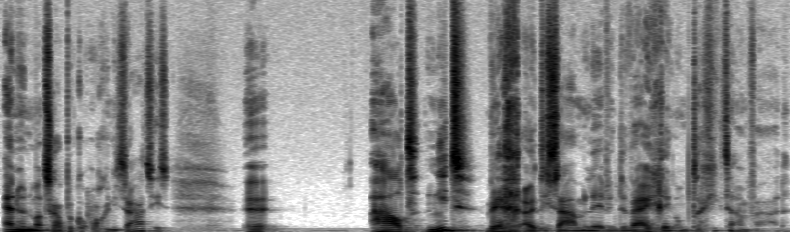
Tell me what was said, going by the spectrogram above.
en hun maatschappelijke organisaties, uh, haalt niet weg uit die samenleving de weigering om tragiek te aanvaarden.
